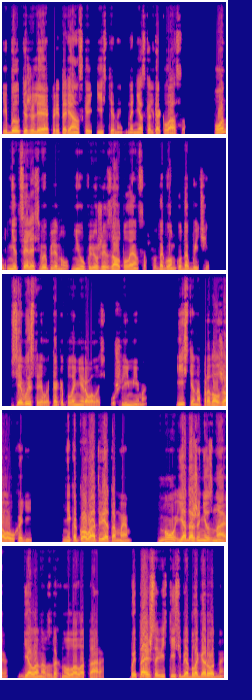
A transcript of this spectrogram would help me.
и был тяжелее претарианской истины на несколько классов. Он, не целясь, выплюнул неуклюжий залп лэнсов в догонку добычи. Все выстрелы, как и планировалось, ушли мимо. Истина продолжала уходить. «Никакого ответа, мэм». «Ну, я даже не знаю. делано вздохнула Латара. «Пытаешься вести себя благородно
